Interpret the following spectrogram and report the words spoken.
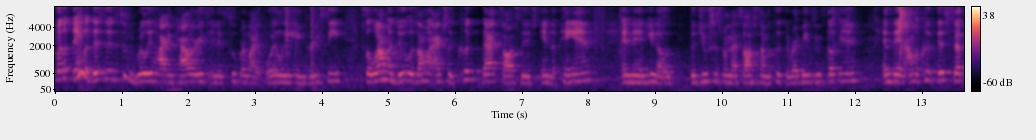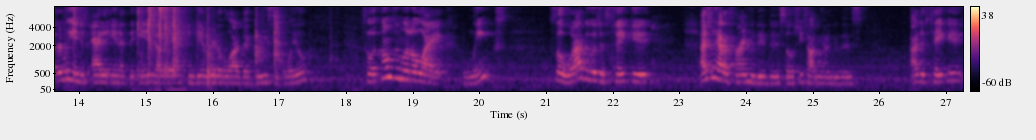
But the thing with this is, this is really high in calories and it's super like oily and greasy. So what I'm gonna do is I'm gonna actually cook that sausage in the pan. And then, you know, the juices from that sausage, I'm gonna cook the red beans and stuff in. And then I'm gonna cook this separately and just add it in at the end. That way I can get rid of a lot of that grease and oil. So it comes in little like links. So what I do is just take it. I actually had a friend who did this, so she taught me how to do this. I just take it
